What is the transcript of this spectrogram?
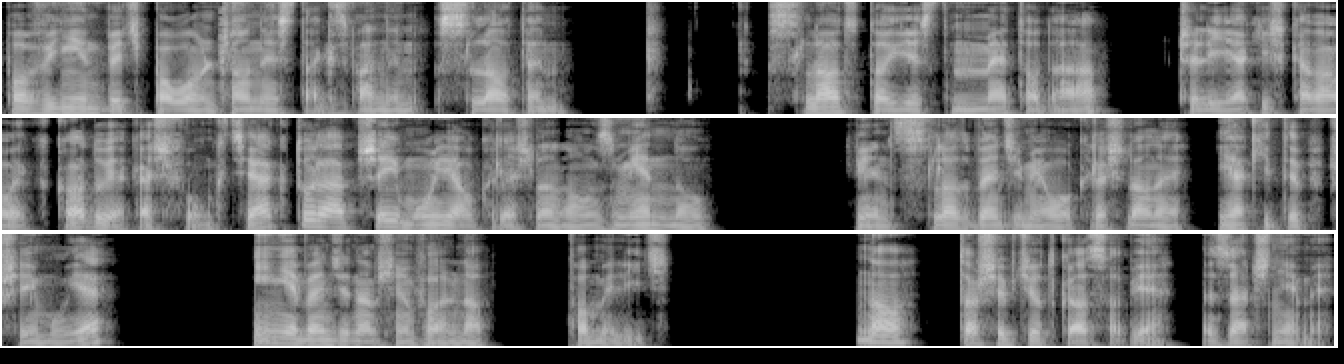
powinien być połączony z tak zwanym slotem. Slot to jest metoda, czyli jakiś kawałek kodu, jakaś funkcja, która przyjmuje określoną zmienną. Więc slot będzie miał określone, jaki typ przyjmuje i nie będzie nam się wolno pomylić. No, to szybciutko sobie zaczniemy.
